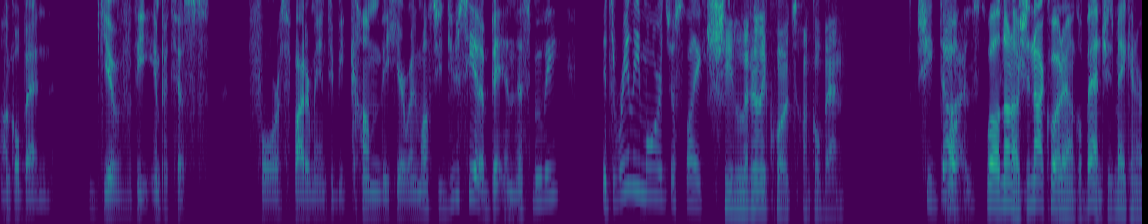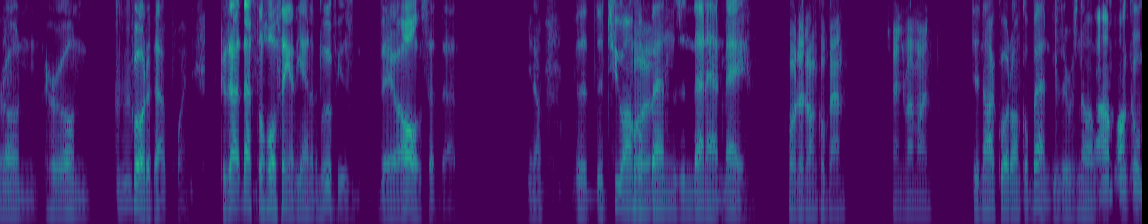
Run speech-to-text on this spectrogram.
Uncle Ben give the impetus for Spider-Man to become the hero. And whilst you do see it a bit in this movie, it's really more just like She literally quotes Uncle Ben. she does. Well, no, no, she's not quoting Uncle Ben. She's making her own her own Mhm. quote at that point. Because that that's the whole thing at the end of the movie is they all said that. You know, the the two Uncle Quote. Bens and then Aunt May. Quoted Uncle Ben. Changed my mind. Did not quote Uncle Ben because there was no Um, Uncle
